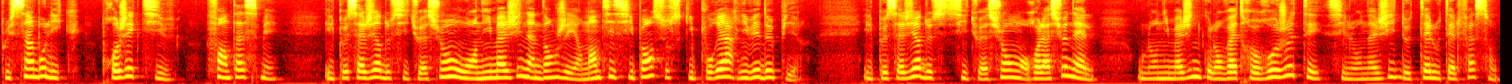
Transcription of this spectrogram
plus symboliques, projectives, fantasmées, il peut s'agir de situations où on imagine un danger en anticipant sur ce qui pourrait arriver de pire. Il peut s'agir de situations relationnelles, où l'on imagine que l'on va être rejeté si l'on agit de telle ou telle façon.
